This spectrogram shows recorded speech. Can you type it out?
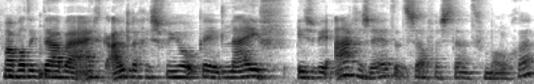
Maar wat ik daarbij eigenlijk uitleg is van, joh, oké, het lijf is weer aangezet, het zelfherstellend vermogen.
